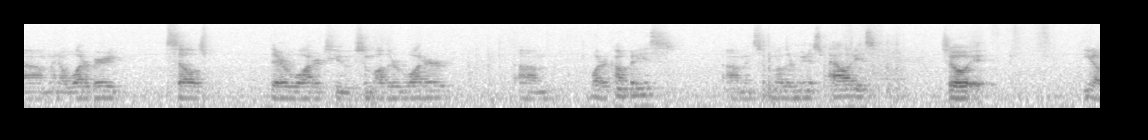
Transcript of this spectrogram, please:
Um, I know Waterbury sells their water to some other water, um, water companies, um, and some other municipalities. So it, you know,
